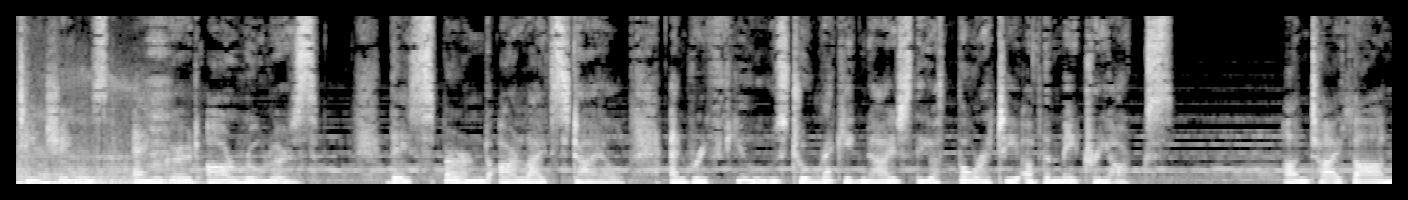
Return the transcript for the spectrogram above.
teachings angered our rulers. They spurned our lifestyle and refused to recognize the authority of the matriarchs. On Tython,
